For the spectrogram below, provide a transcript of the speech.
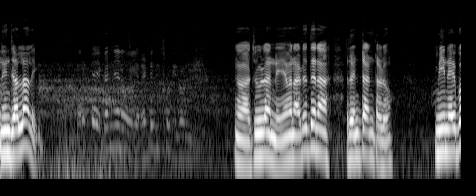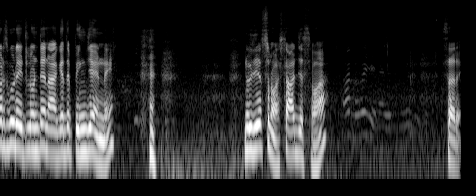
నేను చల్లాలి. చూడండి. ఏమైనా అడిగితే నా రెంట్ అంటాడు. మీ నైబర్స్ కూడా ఇట్లుంటే నాకైతే పింక్ చేయండి. నువ్వు చేస్తున్నావా? స్టార్ట్ చేస్తావా? సరే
